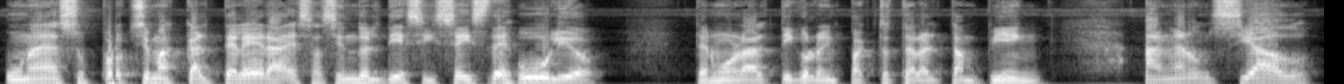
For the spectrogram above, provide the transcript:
una de sus próximas carteleras, es haciendo el 16 de julio. Tenemos el artículo de Impacto Estelar también. Han anunciado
